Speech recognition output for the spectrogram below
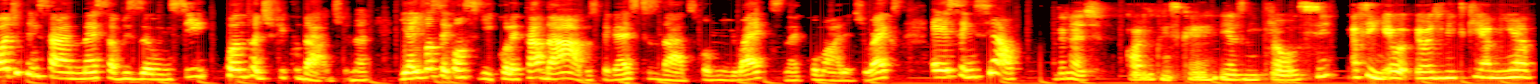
pode pensar nessa visão em si quanto à dificuldade, né? E aí você conseguir coletar dados, pegar esses dados como UX, né, como área de UX, é essencial. Verdade. Concordo com isso que Yasmin trouxe. Assim, eu, eu admito que a minha,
